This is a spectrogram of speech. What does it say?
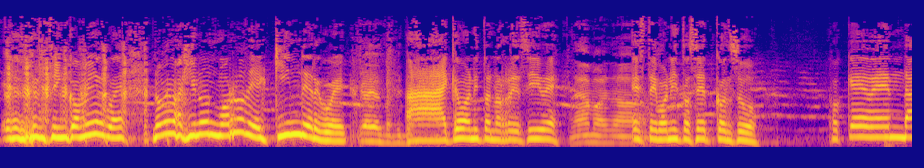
el 5000, güey. No me imagino un morro de kinder, güey. Gracias. Ay, qué bonito nos recibe Vámonos. este bonito set con su coque venda.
